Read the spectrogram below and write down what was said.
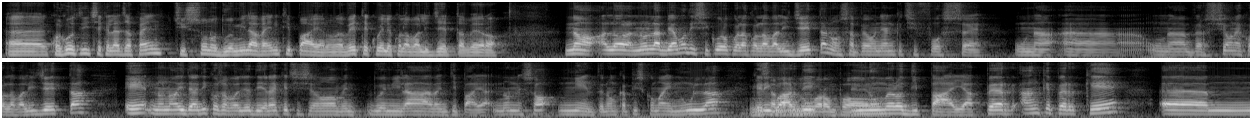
Eh, qualcuno ti dice che la Japan ci sono 2020 paia, non avete quelle con la valigetta, vero? No, allora non l'abbiamo di sicuro quella con la valigetta, non sapevo neanche ci fosse una, eh, una versione con la valigetta e non ho idea di cosa voglia dire che ci siano 20 2020 paia. Non ne so niente, non capisco mai nulla Mi che un riguardi numero un po'- il numero di paia, per- anche perché ehm,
